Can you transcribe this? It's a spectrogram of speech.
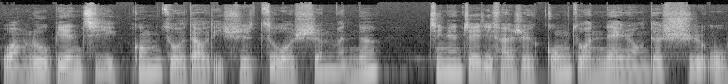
网络编辑工作到底是做什么呢？今天这一集算是工作内容的实务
